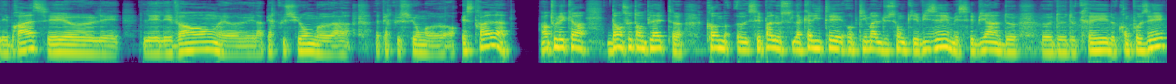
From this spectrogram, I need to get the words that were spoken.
les brasses et les, les, les vents et la percussion la percussion orchestrale en tous les cas, dans ce template, comme euh, c'est pas la qualité optimale du son qui est visée, mais c'est bien de, euh, créer, de composer,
